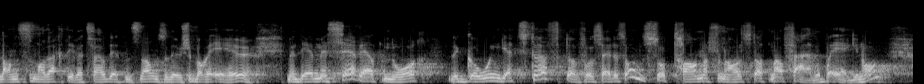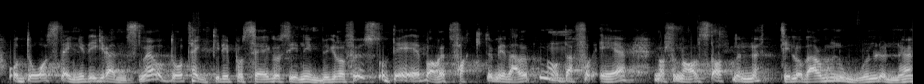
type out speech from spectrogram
land som har vært i rettferdighetens navn, så det er jo ikke bare EU. Men det vi ser er at når the going gets tough, da, for å si det sånn, så tar nasjonalstatene affære på egen hånd. Og da stenger de grensene, og da tenker de på seg og sine innbyggere først. Og det er bare et faktum i verden. og Derfor er nasjonalstatene nødt til å være noenlunde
